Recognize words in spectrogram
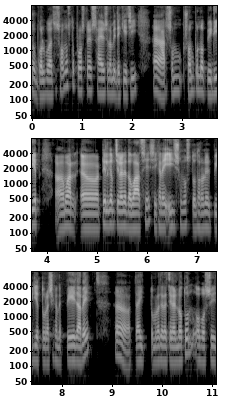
সব গল্প আছে, সমস্ত প্রশ্নের সাজেশন আমি দেখিয়েছি। হ্যাঁ আর সম্পূর্ণ পিডিএফ আমার টেলিগ্রাম চ্যানেলে দেওয়া আছে। সেখানে এই সমস্ত ধরনের পিডিএফ তোমরা সেখানে পেয়ে যাবে। হ্যাঁ তাই তোমরা যারা চ্যানেল নতুন, অবশ্যই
